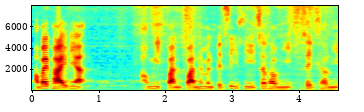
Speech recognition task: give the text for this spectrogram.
เอาไม้ไผ่เนี่ย เอามีดฟันฟันให้มันเป็นซี่ซี่เท่านี้ เส้นเท่านี้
